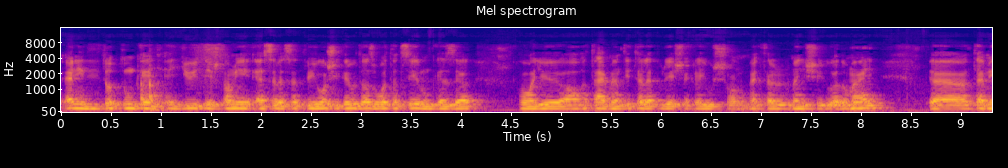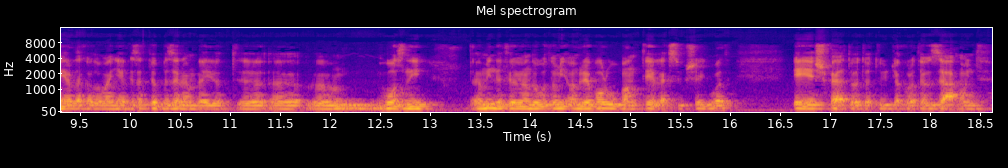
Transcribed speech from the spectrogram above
elindítottunk egy, egy gyűjtést, ami eszeveszettő jól sikerült, az volt a célunk ezzel, hogy a határmenti településekre jusson megfelelő mennyiségű adomány. Temérdek adomány érkezett, több ezer ember jött hozni mindenféle olyan dolgot, amire valóban tényleg szükség volt, és feltöltöttük gyakorlatilag záhonyt,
